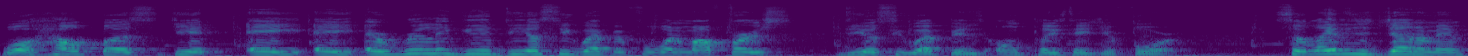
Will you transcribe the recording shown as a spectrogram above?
will help us get a, a, a really good DLC weapon for one of my first DLC weapons on PlayStation 4. So ladies and gentlemen,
